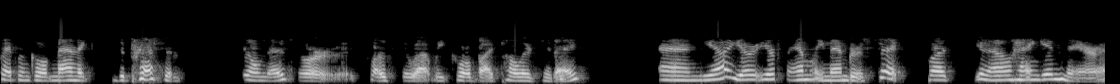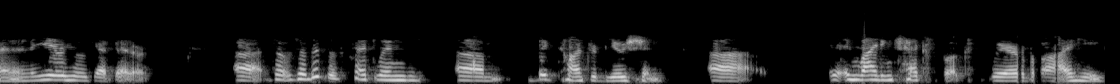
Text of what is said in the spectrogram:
Kraepelin called manic depressive illness or close to what we call bipolar today. And yeah, your, your family member is sick, but you know, hang in there and in a year he'll get better. Uh, so, so this is Kraepelin's, um, big contribution, uh, in writing textbooks whereby he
